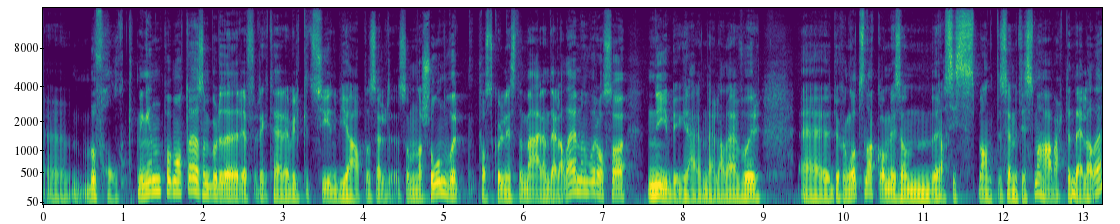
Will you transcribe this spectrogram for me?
eh, befolkningen, på en måte. Som burde reflektere hvilket syn vi har på selv som nasjon. Hvor postkolonistene er en del av det, men hvor også nybyggere er en del av det. Hvor du kan godt snakke om liksom, rasisme og antisemittisme har vært en del av det.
